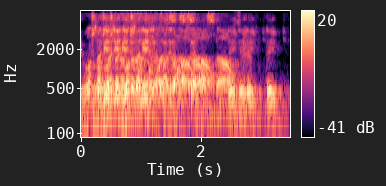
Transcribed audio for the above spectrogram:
eu gostaria, eu gostaria de fazer uma observação, David, David.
